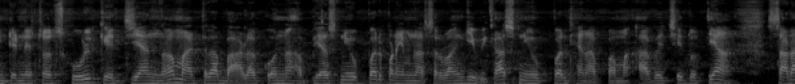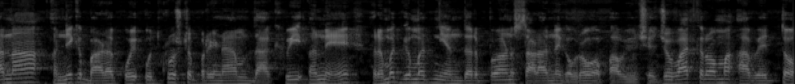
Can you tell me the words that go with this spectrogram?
ઇન્ટરનેશનલ સ્કૂલ કે જ્યાં ન માત્ર બાળકોના અભ્યાસની ઉપર પણ એમના સર્વાંગી વિકાસની ઉપર ધ્યાન આપવામાં આવે છે, તો ત્યાં શાળાના અનેક બાળકોએ ઉત્કૃષ્ટ પરિણામ દાખવી અને રમતગમતની અંદર પણ શાળાને ગૌરવ અપાવ્યું છે. જો વાત કરવામાં આવે તો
